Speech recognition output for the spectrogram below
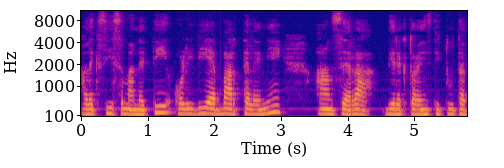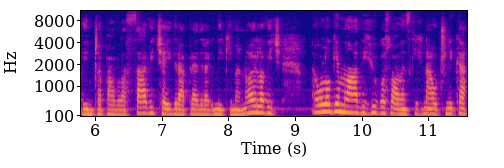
Alexis Maneti, Olivier Barthelemy, Anse Ra, direktora instituta Vinča Pavla Savića, igra Predrag Miki Manojlović, a uloge mladih jugoslovenskih naučnika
